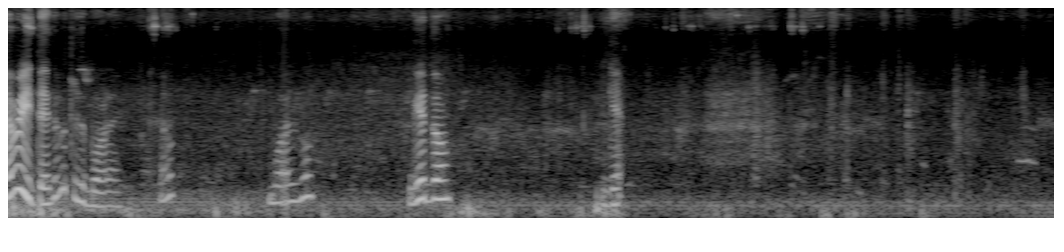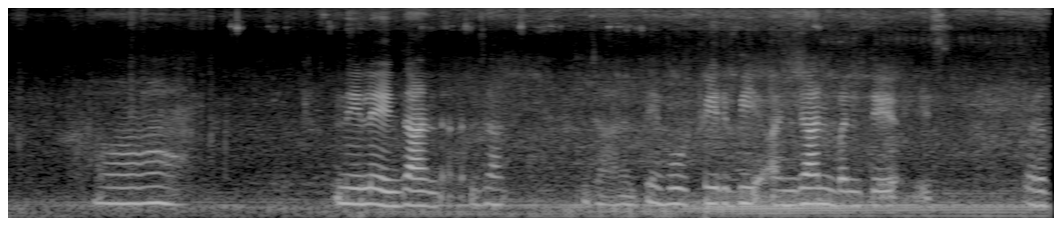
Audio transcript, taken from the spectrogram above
नाही इथे तिथे बॉल आहे? बॉल बघ. घेतो घ्या अं, नीले जान जा जानते हो फिर भी अनजान बनते इस तरफ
